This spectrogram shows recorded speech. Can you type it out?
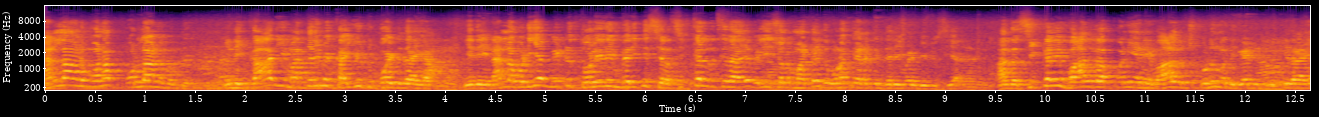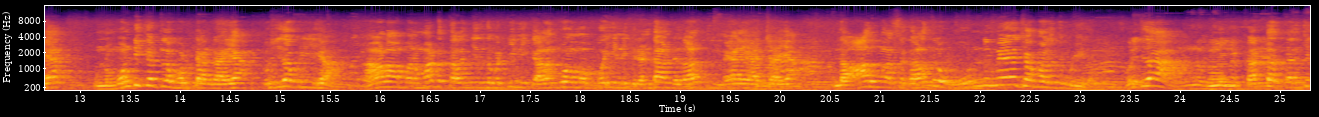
நல்லானு போனா பொல்லானு வந்து இன்னைக்கு காரியம் அத்தனையுமே கைவிட்டு போயிட்டுதாயா இதை நல்லபடியா மீட்டு தொழிலையும் பெருக்கி சில சிக்கல் இருக்குதாயா வெளியே சொல்ல மாட்டேன். இது உனக்கு எனக்கு தெரிய வேண்டிய விஷயம். அந்த சிக்கலையும் பாதுகாப்பு பண்ணி என்னை வாழ வச்சு கொடுன்னு வந்து கேட்டுட்டு இருக்கிறாயா உன்னை மொண்டிக்கட்டில் போட்டாங்க ஐயா புரிஞ்சுதா புரியலையா? ஆளாம் மாட்டம் தலைஞ்சிருந்த பற்றி இன்னைக்கு அலங்கோலமா போய் இன்னைக்கு ரெண்டாண்டு காலத்துக்கு மேலே ஆச்சாயா இந்த ஆறு மாச காலத்துல ஒண்ணுமே சமாளிக்க முடியல. புரிஞ்சுதா? இன்னைக்கு கட்டை தரிச்சு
